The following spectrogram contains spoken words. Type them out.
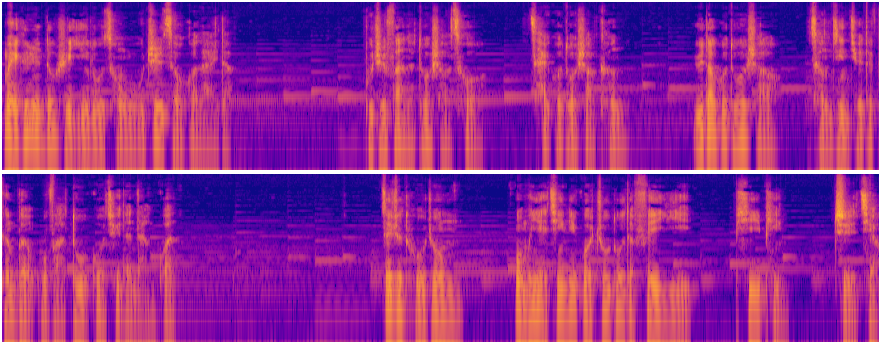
每个人都是一路从无知走过来的，不知犯了多少错，踩过多少坑，遇到过多少曾经觉得根本无法渡过去的难关，在这途中，我们也经历过诸多的非议、批评。指教，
